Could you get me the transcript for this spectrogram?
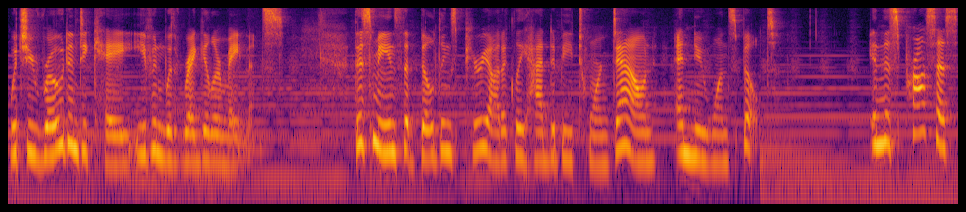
which erode and decay even with regular maintenance. This means that buildings periodically had to be torn down and new ones built. In this process,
